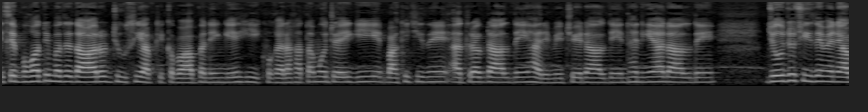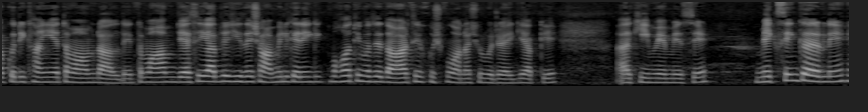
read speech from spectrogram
इसे बहुत ही मज़ेदार और जूसी आपके कबाब बनेंगे। हीक वगैरह ख़त्म हो जाएगी। बाकी चीज़ें अदरक डाल दें, हरी मिर्चें डाल दें, धनिया डाल दें। जो जो चीज़ें मैंने आपको दिखाई हैं, तमाम डाल दें। तमाम जैसे ही आप जो चीज़ें शामिल करेंगे, बहुत ही मज़ेदार सी खुशबू आना शुरू हो जाएगी आपके कीमे में से। मिक्सिंग कर लें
